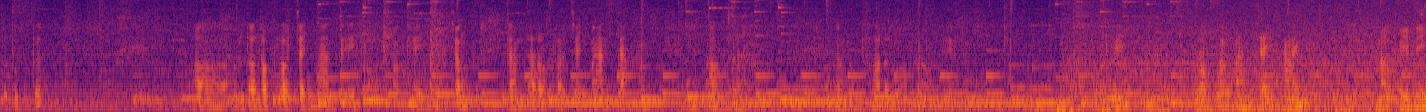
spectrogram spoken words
à, mà cho vào tục thực à, anh ta đọc lo chanh màn thế ok chẳng chăm ta đọc lo chanh màn chăm à, ngâm thọ được một đầu tiên ok đọc lo đang chanh hái nào cái này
